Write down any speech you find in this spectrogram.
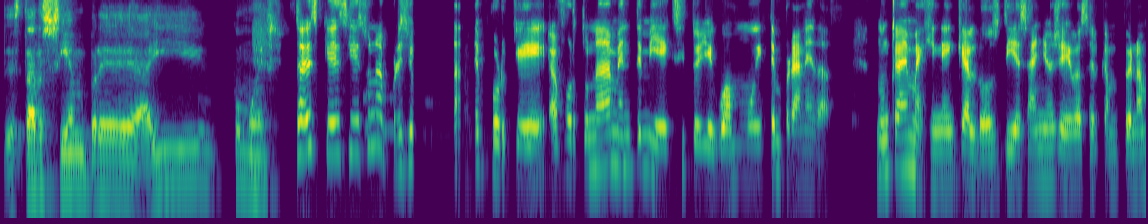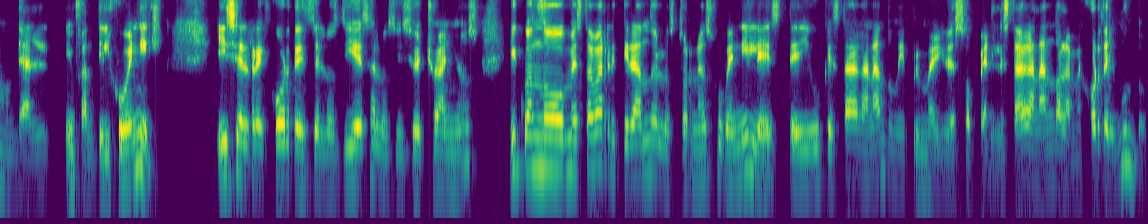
estar siempre ahí? ¿Cómo es? ¿Sabes qué? Sí, es una presión porque afortunadamente mi éxito llegó a muy temprana edad. Nunca imaginé que a los 10 años ya iba a ser campeona mundial infantil juvenil. Hice el récord desde los 10 a los 18 años y cuando me estaba retirando de los torneos juveniles, te digo que estaba ganando mi primer US Open, le estaba ganando a la mejor del mundo.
